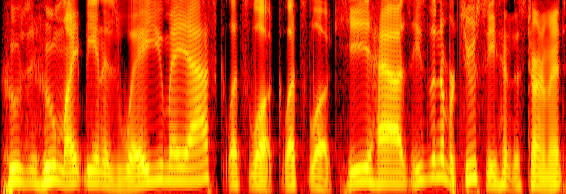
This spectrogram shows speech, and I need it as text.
Who's who might be in his way, you may ask? Let's look. Let's look. He has he's the number two seed in this tournament.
